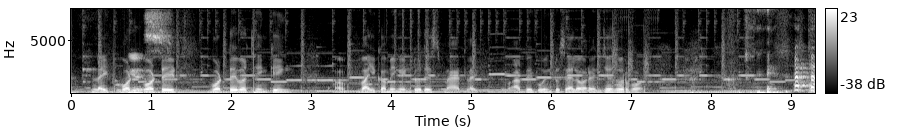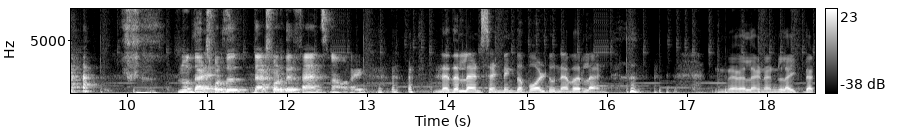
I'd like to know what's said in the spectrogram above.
like what Yes. what they what they were thinking uh, while coming into this match. Like are they going to sell oranges or what? No, that's for the that's for their fans now, right? Netherlands sending the ball to Neverland. Neverland and like that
